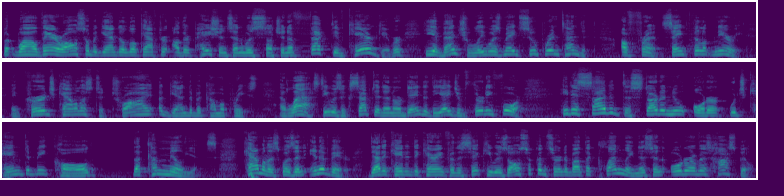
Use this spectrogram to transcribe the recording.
but while there also began to look after other patients and was such an effective caregiver, he eventually was made superintendent. A friend, St. Philip Neri, encouraged Camillus to try again to become a priest. At last, he was accepted and ordained at the age of 34. He decided to start a new order which came to be called the Camillians. Camillus was an innovator, dedicated to caring for the sick. He was also concerned about the cleanliness and order of his hospital.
